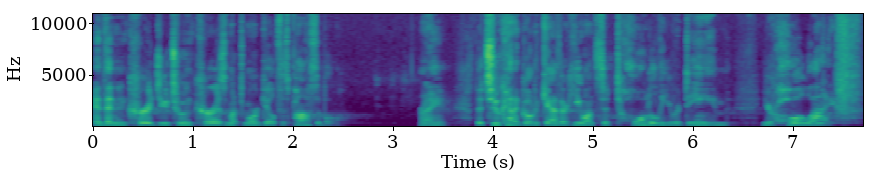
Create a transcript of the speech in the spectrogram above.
and then encourage you to incur as much more guilt as possible, right? The two kind of go together. He wants to totally redeem your whole life.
